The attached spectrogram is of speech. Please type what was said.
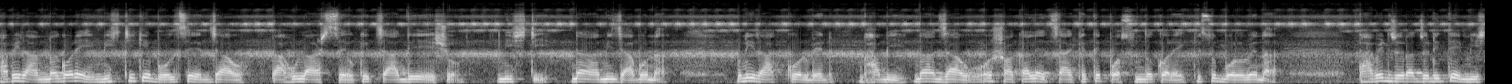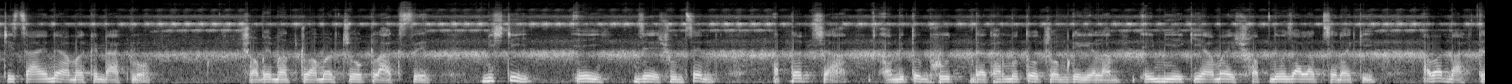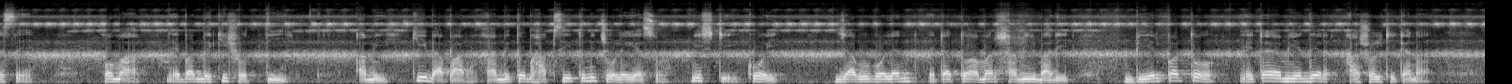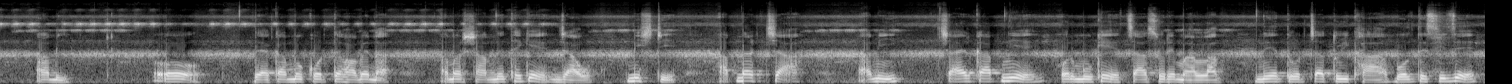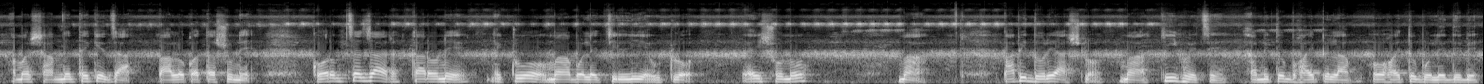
ভাবি রান্নাঘরে মিষ্টিকে বলছে, যাও, রাহুল আসছে, ওকে চা দিয়ে এসো। মিষ্টি? না, আমি যাব না। উনি রাগ করবেন। ভাবি, না, যাও, ও সকালে চা খেতে পছন্দ করে, কিছু বলবে না। ভাবির জোরাজুরিতে মিষ্টি চা এনে আমাকে ডাকলো। সবে মাত্র আমার চোখ লাগছে। মিষ্টি, এই যে, শুনছেন? আপনার চা। আমি তো ভূত, দেখার মতো চমকে গেলাম। এই মেয়ে কি আমায় স্বপ্নেও জ্বালাচ্ছে নাকি? আবার ডাকতেছে ও মা এবার দেখি সত্যি। আমি, কি ব্যাপার? আমি তো ভাবছি তুমি চলে গেছো। মিষ্টি, কই? যাব বলেন, এটা তো আমার স্বামীর বাড়ি। বিয়ের পর তো এটা মেয়েদের আসল ঠিকানা। আমি, ও দেখামো করতে হবে না। আমার সামনে থেকে যাও। মিষ্টি, আপনার চা। আমি চায়ের কাপ নিয়ে ওর মুখে চা ছুঁড়ে মারলাম। নে তোর চা, তুই খা। বলতেছি যে, আমার সামনে থেকে যা, ভালো কথা শুনে। গরম চা যার কারণে একটুও মা বলে চিল্লিয়ে উঠল, এই শোনো, মা। ভাবি দৌড়ে আসলো, মা, কি হয়েছে? আমি তো ভয় পেলাম, ও হয়তো বলে দেবে।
